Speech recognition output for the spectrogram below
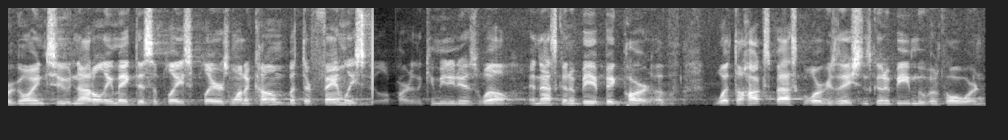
We're going to not only make this a place players want to come, but their families feel a part of the community as well. And that's going to be a big part of what the Hawks basketball organization is going to be moving forward.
